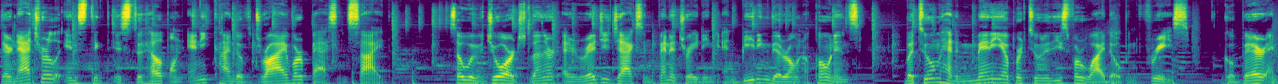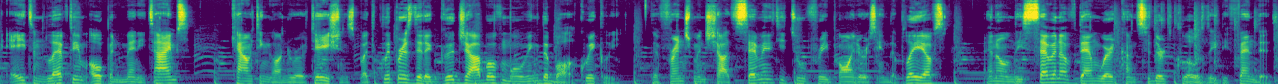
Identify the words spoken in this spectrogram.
their natural instinct is to help on any kind of drive or pass inside. So with George, Leonard and Reggie Jackson penetrating and beating their own opponents, Batum had many opportunities for wide open threes. Gobert and Ayton left him open many times, counting on rotations, but Clippers did a good job of moving the ball quickly. The Frenchman shot 72 three-pointers in the playoffs, and only 7 of them were considered closely defended.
